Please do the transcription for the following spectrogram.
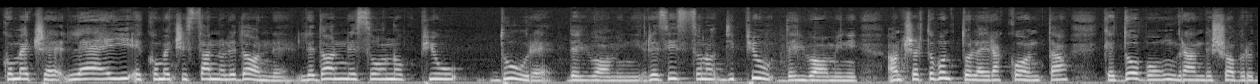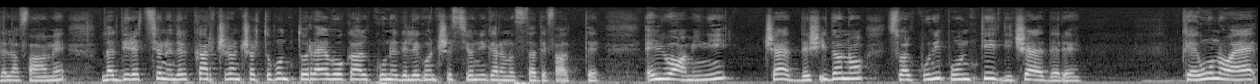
come c'è lei e come ci stanno le donne. Le donne sono più dure degli uomini, resistono di più degli uomini. A un certo punto lei racconta che dopo un grande sciopero della fame la direzione del carcere a un certo punto revoca alcune delle concessioni che erano state fatte e gli uomini cioè, decidono su alcuni punti di cedere, che uno è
